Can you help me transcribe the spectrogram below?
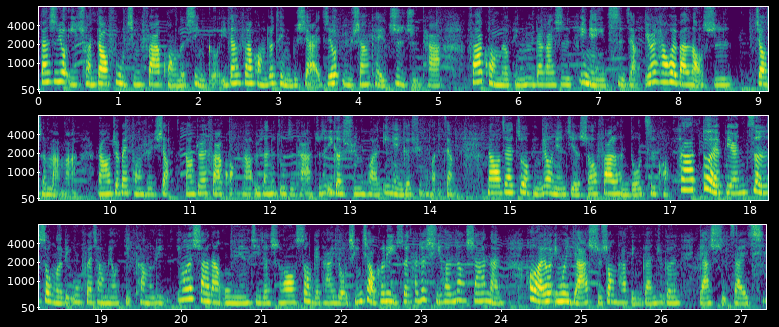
但是又遗传到父亲发狂的性格，一旦发狂就停不下来。只有雨山可以制止他发狂的频率，大概是一年一次这样，因为他会把老师。叫成妈妈，然后就被同学笑，然后就会发狂，然后雨山就阻止他，就是一个循环，一年一个循环这样。然后在作品六年级的时候发了很多次狂，他对别人赠送的礼物非常没有抵抗力，因为沙男五年级的时候送给他友情巧克力，所以他就喜欢上沙男。后来又因为牙齿送他饼干，就跟牙齿在一起。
